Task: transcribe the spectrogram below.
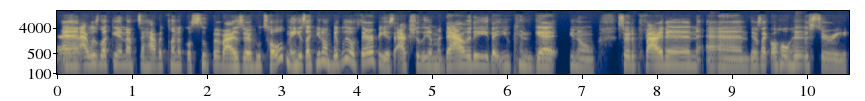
Right. And I was lucky enough to have a clinical supervisor who told me, he's like, you know, bibliotherapy is actually a modality that you can get, you know, certified in. And there's like a whole history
